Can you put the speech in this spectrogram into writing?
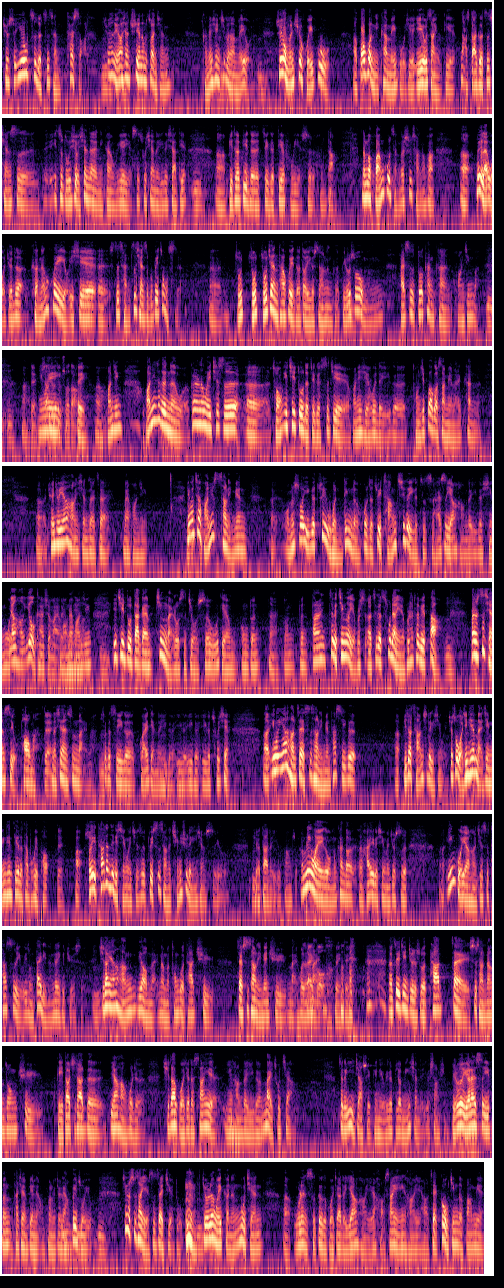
就是优质的资产太少了，就是你要像去年那么赚钱，可能性基本上没有了。所以我们去回顾啊，包括你看美股也也有涨有跌，纳斯达克之前是一枝独秀，现在你看五月也是出现了一个下跌。嗯。啊，比特币的这个跌幅也是很大。那么环顾整个市场的话。呃，未来我觉得可能会有一些呃资产之前是不被重视的，呃，逐逐逐渐它会得到一个市场认可。比如说，我们还是多看看黄金吧。嗯嗯。啊，对，因为对，呃，黄金，黄金这个呢，我个人认为，其实呃，从一季度的这个世界黄金协会的一个统计报告上面来看呢，呃，全球央行现在在卖黄金，因为在黄金市场里面。呃，我们说一个最稳定的或者最长期的一个支持，还是央行的一个行为。央行又开始买黄金。买黄金，一季度大概净买入是九十五点五公吨啊，吨吨。当然，这个金额也不是呃，这个数量也不是特别大。嗯。但是之前是有抛嘛？对。那现在是买嘛？这个是一个拐点的一个一个一个一个出现。啊，因为央行在市场里面，它是一个呃比较长期的一个行为，就是我今天买进，明天跌了，它不会抛。对。啊，所以它的这个行为其实对市场的情绪的影响是有。比较大的一个帮助。那么另外一个，我们看到呃还有一个新闻就是，呃英国央行其实它是有一种代理人的一个角色，其他央行要买，那么通过它去在市场里面去买或者卖。对对。那最近就是说它在市场当中去给到其他的央行或者其他国家的商业银行的一个卖出价。这个溢价水平呢有一个比较明显的一个上升，比如说原来是一分，它现在变两分了，就两倍左右。嗯，这个市场也是在解读，就认为可能目前，呃，无论是各个国家的央行也好，商业银行也好，在购金的方面，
